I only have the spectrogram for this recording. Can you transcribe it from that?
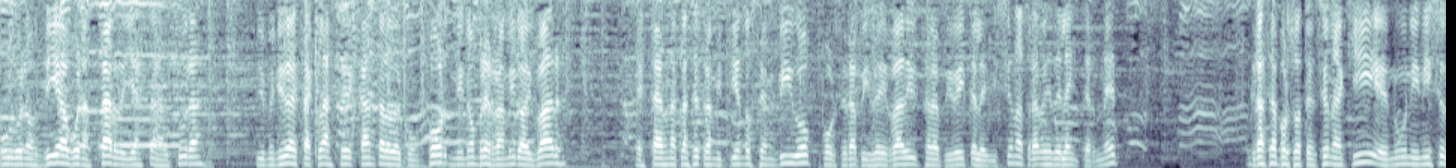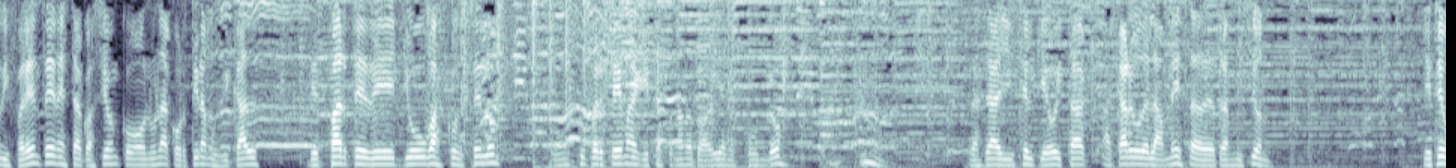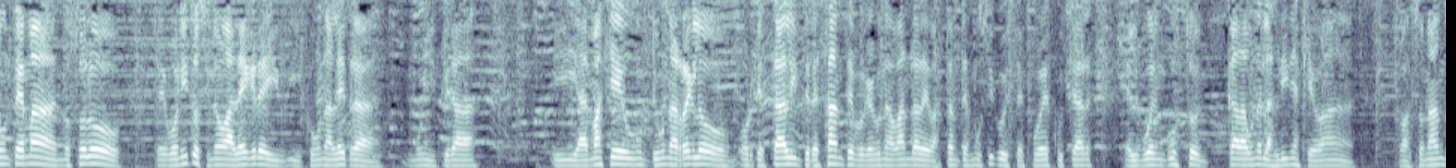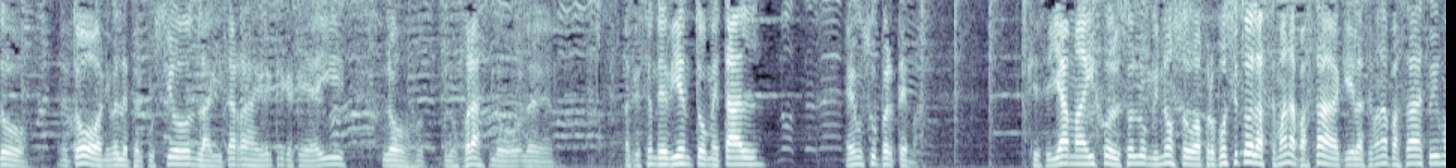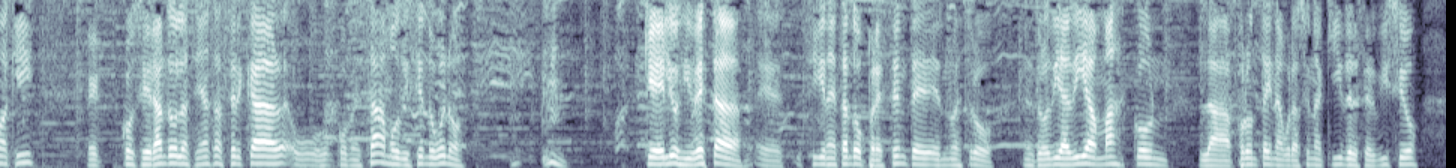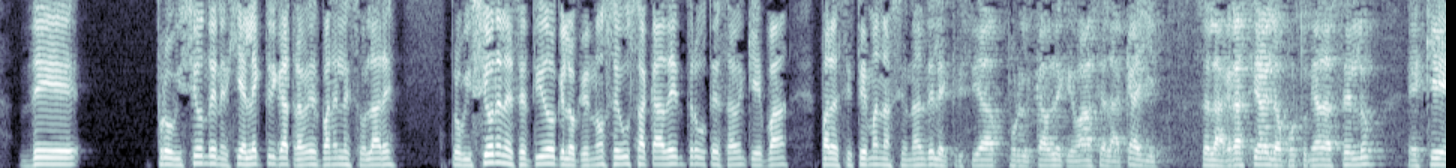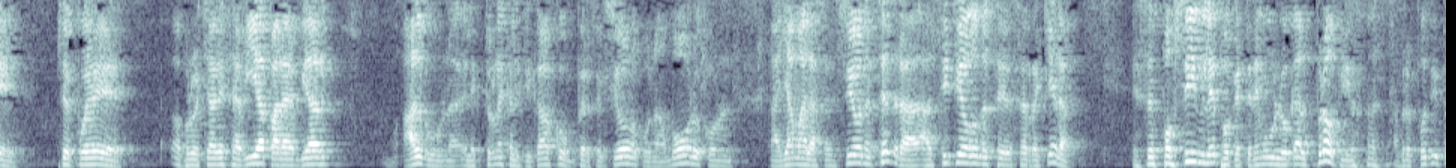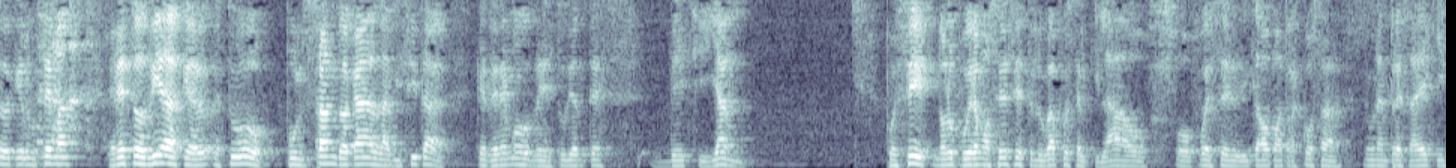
Muy buenos días, buenas tardes ya a estas alturas. Bienvenido a esta clase Cántalo de Confort. Mi nombre es Ramiro Aybar. Esta es una clase transmitiéndose en vivo por Serapis Bay Radio y Serapis Bay Televisión a través de la internet. Gracias por su atención aquí en un inicio diferente, en esta ocasión con una cortina musical de parte de Joe Vasconcelos, un super tema que está sonando todavía en el fondo. Gracias a Giselle que hoy está a cargo de la mesa de transmisión. Y este es un tema no solo eh, bonito, sino alegre y, con una letra muy inspirada. Y además que de un arreglo orquestal interesante, porque es una banda de bastantes músicos y se puede escuchar el buen gusto en cada una de las líneas que va, va sonando, en todo a nivel de percusión, las guitarras eléctricas que hay ahí, los, los brazos, la sección de viento, metal. Es un super tema que se llama Hijo del Sol Luminoso. A propósito de la semana pasada, que la semana pasada estuvimos aquí eh, considerando la enseñanza acerca, o comenzamos diciendo, bueno, que Helios y Vesta eh, siguen estando presentes en nuestro, nuestro día a día, más con la pronta inauguración aquí del servicio de provisión de energía eléctrica a través de paneles solares. Provisión en el sentido que lo que no se usa acá adentro, ustedes saben que va para el Sistema Nacional de Electricidad por el cable que va hacia la calle. O sea, la gracia y la oportunidad de hacerlo es que se puede aprovechar esa vía para enviar algo, electrones calificados con perfección o con amor o con la llama de la ascensión, etcétera, al sitio donde se, se requiera. Eso es posible porque tenemos un local propio. A propósito de que era un tema en estos días que estuvo pulsando acá la visita que tenemos de estudiantes de Chillán. Pues sí, no lo pudiéramos hacer si este lugar fuese alquilado o fuese dedicado para otras cosas de una empresa X.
